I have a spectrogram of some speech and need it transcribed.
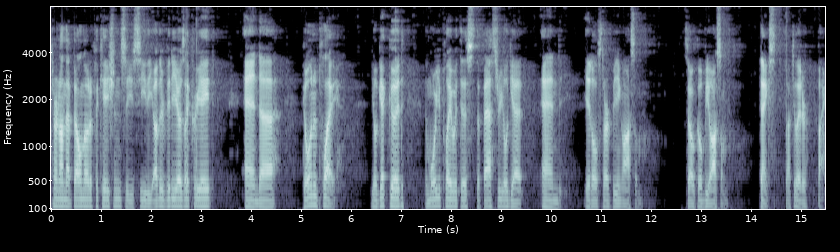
turn on that bell notification so you see the other videos I create, and uh, go in and play. You'll get good. The more you play with this, the faster you'll get, and it'll start being awesome. So go be awesome. Thanks. Talk to you later. Bye.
